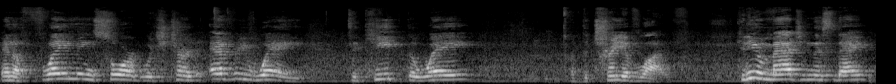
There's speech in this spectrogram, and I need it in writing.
and a flaming sword which turned every way to keep the way of the tree of life. Can you imagine this day?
